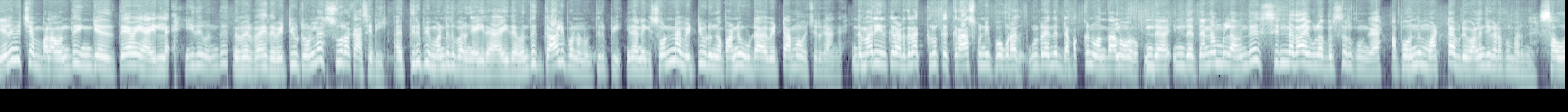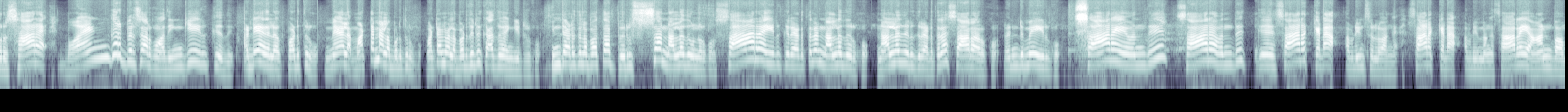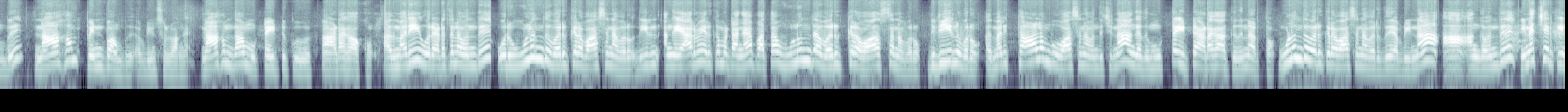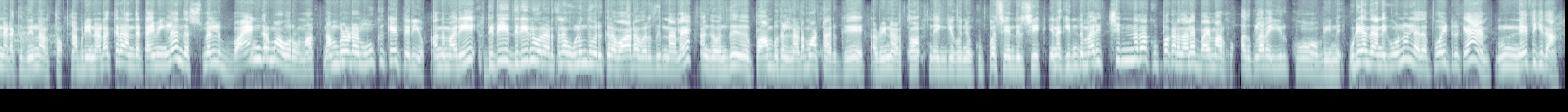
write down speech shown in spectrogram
எலுமிச்சம்பழம் வந்து இங்கே தேவையா இல்லை. இது வந்து இந்த இதை வெட்டி விட்டோம்ல சூறக்காய் செடி அது திருப்பி மண்டுது பாருங்க. இதை இதை வந்து காலி பண்ணணும் திருப்பி. இதை அன்னைக்கு சொன்ன வெட்டி விடுங்க பண்ணி விடா வெட்டாமல் வச்சுருக்காங்க. இந்த மாதிரி இருக்கிற இடத்துல குறுக்க கிராஸ் பண்ணி போகக்கூடாது. உள்ளேருந்து டபக்குன்னு வந்தாலும் வரும். இந்த இந்த தென்னம்பில் வந்து சின்னதாக இவ்வளோ பெருசு இருக்குங்க. அப்போ வந்து மட்டை அப்படி வளைஞ்சு கிடக்கும் பாருங்க. ச- ஒரு சாரை பயங்கர பெருசாக இருக்கும். அது இங்கேயே இருக்குது. அப்படியே அதில் படுத்துருக்கும். மேலே மட்டை மேலே படுத்துருக்கும். மட்டை மேலே படுத்துட்டு காற்று வாங்கிட்டு இருக்கும். இந்த இடத்துல பார்த்தா பெருசாக நல்லது ஒன்று இருக்கும். சாரை இருக்கிற இடத்துல நல்லது இருக்கும். நல்லது இருக்கிற இடத்துல சாரா இருக்கும். ரெண்டுமே இருக்கும். சாரையை வந்து சாரை வந்து சாரக்கெடா அப்படின்னு சொல்லுவாங்க. அக்கடா அப்படிம்பாங்க. சாரை ஆண் பாம்பு நாகம் பெண் பாம்பு அப்படின்னு சொல்லுவாங்க. நாகம் தான் முட்டையிட்டு கு அடகாக்கும். அது மாதிரி ஒரு இடத்துல வந்து ஒரு உளுந்து வறுக்கிற வாசனை வரும். திடீர்னு அங்கே யாருமே இருக்க மாட்டாங்க. பார்த்தா உளுந்த வறுக்கிற வாசனை வரும். திடீர்னு வரும். அது மாதிரி தாளம்பு வாசனை வந்துச்சுன்னா அங்கே அது முட்டையிட்டு அடகாக்குதுன்னு அர்த்தம். உளுந்து வறுக்கிற வாசனை வருது அப்படின்னா அங்கே வந்து இனச்சேர்க்கை நடக்குதுன்னு அர்த்தம். அப்படி நடக்கிற அந்த டைமிங்கில் அந்த ஸ்மெல் பயங்கரமாக வரும். நம்மளோட மூக்குக்கே தெரியும். அந்த மாதிரி திடீர் திடீர்னு ஒரு இடத்துல உளுந்து வறுக்கிற வாடை வருதுனால அங்கே வந்து பாம்புகள் நடமாட்டம் இருக்குது அப்படின்னு அர்த்தம். இந்த இங்கே கொஞ்சம் குப்பை சேர்ந்துருச்சு. எனக்கு இந்த மாதிரி சின்னதாக குப்பை கிடந்தாலே பயமாக இருக்கும். அதுக்குள்ளார இருக்கும் அப்படின்னு. முடியாது அன்னைக்கு ஒன்றும் இல்லை அதை போயிட்டு இருக்கேன். நேத்திக்கு தான்.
